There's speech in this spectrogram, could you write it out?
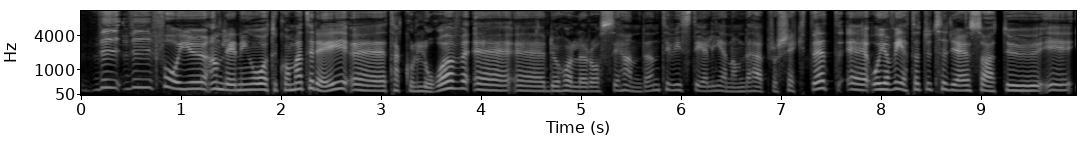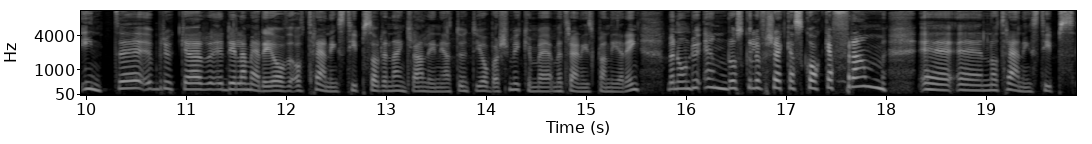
Vi, vi, får ju anledning att återkomma till dig, eh, tack och lov. Eh, eh, du håller oss i handen till viss del genom det här projektet. Eh, och jag vet att du tidigare sa att du eh, inte brukar dela med dig av, av, träningstips av den enkla anledningen att du inte jobbar så mycket med, med träningsplanering. Men om du ändå skulle försöka skaka fram eh, eh något träningstips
